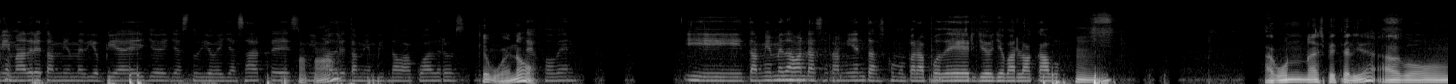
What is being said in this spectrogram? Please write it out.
mi madre también me dio pie a ello, ella estudió Bellas Artes, mi padre también pintaba cuadros Qué bueno. de joven. Y también me daban las herramientas como para poder yo llevarlo a cabo. Mm. ¿Alguna especialidad? ¿Algo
